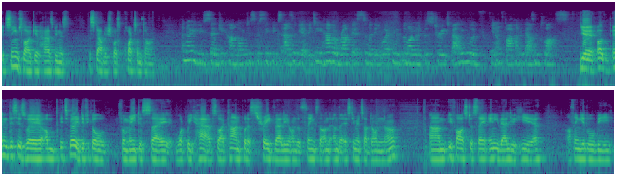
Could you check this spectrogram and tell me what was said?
it seems like it has been established for quite some time. I know you said you can't go into specifics as of yet, but do you have a rough estimate that you're working with at the moment of the street value of, you know, five hundred thousand plus? Yeah, uh, and this is where um, it's very difficult for me to say what we have, so I can't put a straight value on the things, on the, on the estimates I don't know. Um, if I was to say any value here, I think it will be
